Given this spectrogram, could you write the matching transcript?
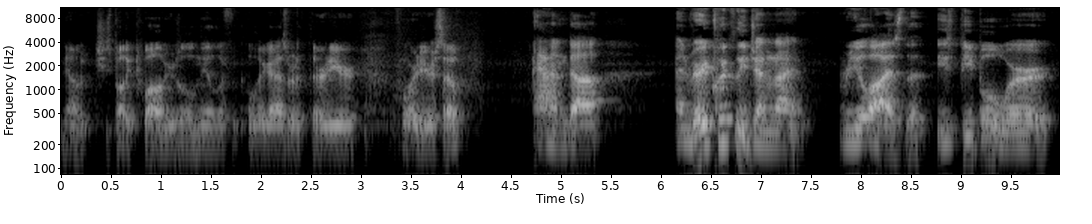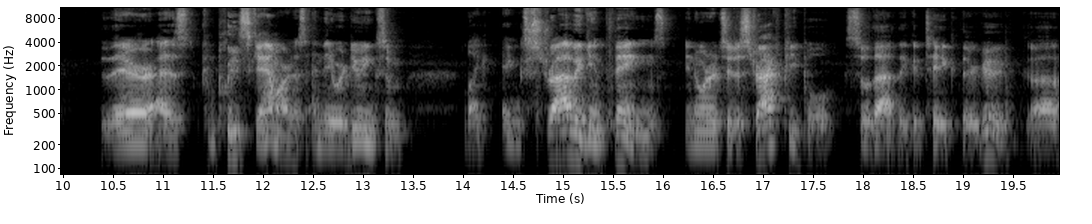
you know, she's probably 12 years old, and the older, older guys were 30 or 40 or so, and uh, and very quickly Jen and I realized that these people were there as complete scam artists, and they were doing some like extravagant things in order to distract people so that they could take their good uh,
